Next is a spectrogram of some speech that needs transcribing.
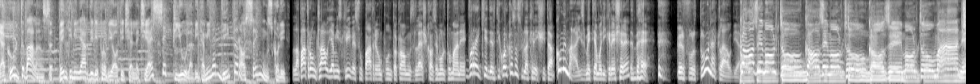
Yakult Balance, 20 miliardi di probiotici LCS più la vitamina D per ossa e muscoli. La patron Claudia mi scrive su patreon.com slash cose molto umane. Vorrei chiederti qualcosa sulla crescita. Come mai smettiamo di crescere? Beh, per fortuna Claudia. Cose molto, cose molto, cose molto umane.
